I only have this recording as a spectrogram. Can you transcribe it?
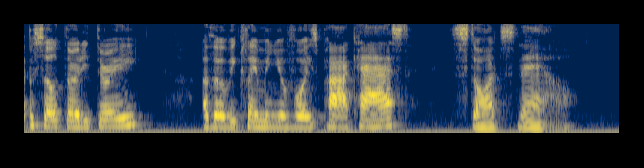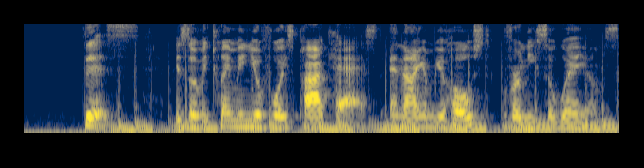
Episode 33 of the Reclaiming Your Voice podcast starts now. This is the Reclaiming Your Voice podcast, and I am your host, Vernica Williams.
